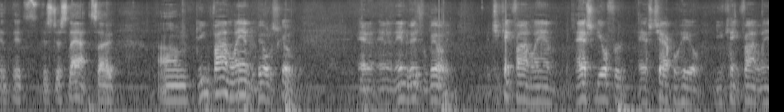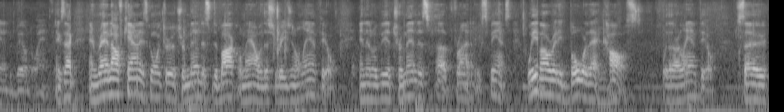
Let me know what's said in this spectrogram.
It- It's, it's just that. So, um, You can find land to build a school and, and an individual building, but you can't find land, ask Guilford, ask Chapel Hill, you can't find land to build a landfill. Exactly. And Randolph County is going through a tremendous debacle now with this regional landfill, and it'll be a tremendous upfront expense. We've already bore that cost with our landfill. So,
